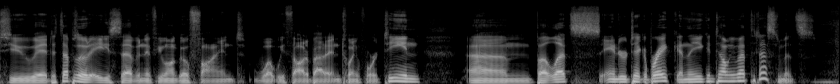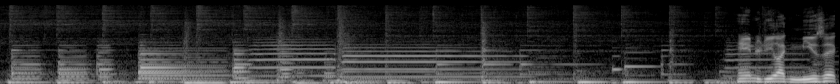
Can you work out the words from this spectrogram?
to it. It's episode 87 if you want to go find what we thought about it in 2014. Um, but let's, Andrew, take a break and then you can tell me about the Testaments. Hey, Andrew, do you like music?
